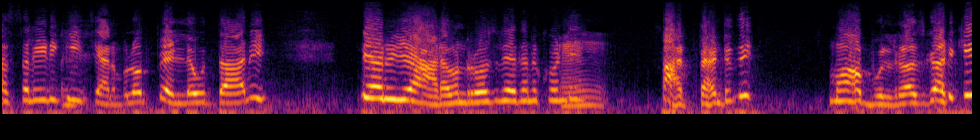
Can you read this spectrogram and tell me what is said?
అసలు ఈడికి ఈ జన్మలో పెళ్ళవుద్దా అని. నేను ఈ ఆడవని రోజు లేదనుకోండి. అట్లాంటిది మా బుల్లిరాజు గారికి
